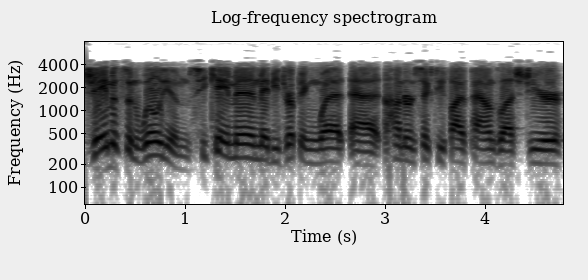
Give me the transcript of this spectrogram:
Jameson Williams. He came in maybe dripping wet at 165 pounds last year,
